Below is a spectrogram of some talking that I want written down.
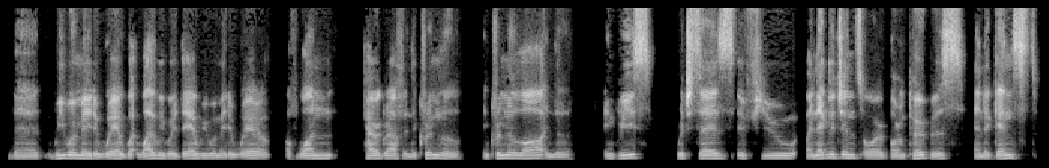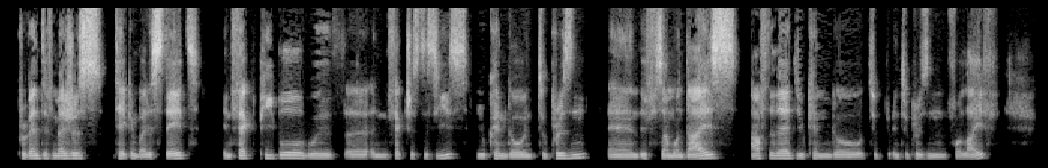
that we were made aware while we were there we were made aware of, of one paragraph in the criminal in criminal law in the in greece which says if you by negligence or, or on purpose and against preventive measures taken by the state infect people with uh, an infectious disease you can go into prison. And if someone dies after that you can go to, into prison for life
